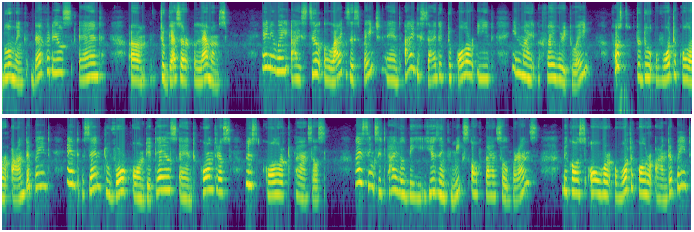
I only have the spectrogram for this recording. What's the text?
blooming daffodils and um, together lemons. Anyway, I still like this page and I decided to color it in my favorite way. First to do watercolor underpaint and then to work on details and contrasts with colored pencils. I think that I will be using mix of pencil brands because over watercolor underpaint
